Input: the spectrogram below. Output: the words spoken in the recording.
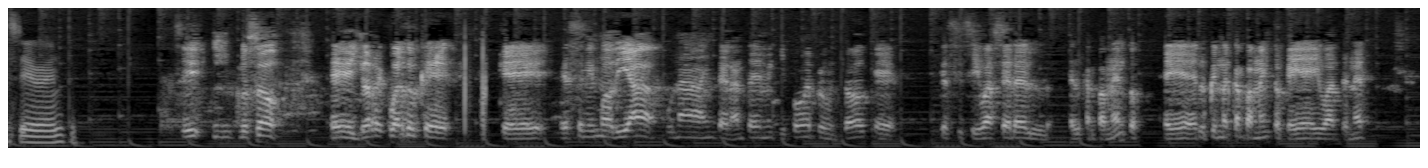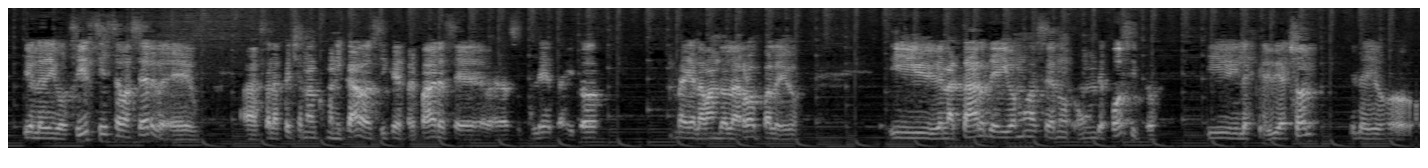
este evento. Sí, incluso eh, yo recuerdo que, que ese mismo día una integrante de mi equipo me preguntó que que si se iba a hacer el, el campamento, eh, el primer campamento que ella iba a tener. Yo le digo, sí, sí, se va a hacer, eh, hasta la fecha no han comunicado, así que prepárese, a sus paletas y todo, vaya lavando la ropa, le digo. Y en la tarde íbamos a hacer un, depósito y le escribí a Chol y le digo,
